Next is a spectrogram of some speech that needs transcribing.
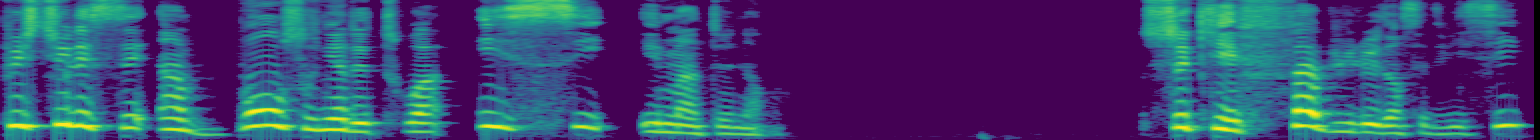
Puisses-tu laisser un bon souvenir de toi ici et maintenant? Ce qui est fabuleux dans cette vie-ci,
